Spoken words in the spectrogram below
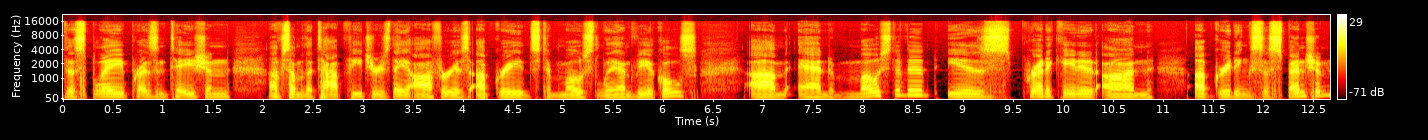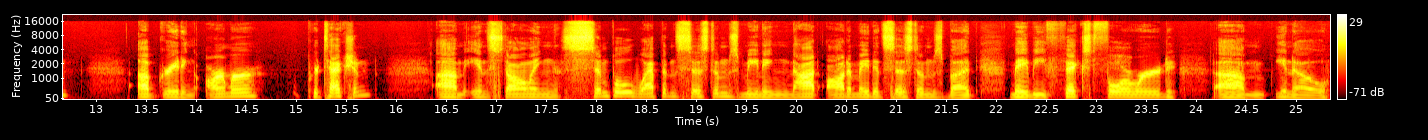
display presentation of some of the top features they offer as upgrades to most land vehicles. Um, and most of it is predicated on upgrading suspension, upgrading armor protection, um, installing simple weapon systems, meaning not automated systems, but maybe fixed forward, um, you know,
